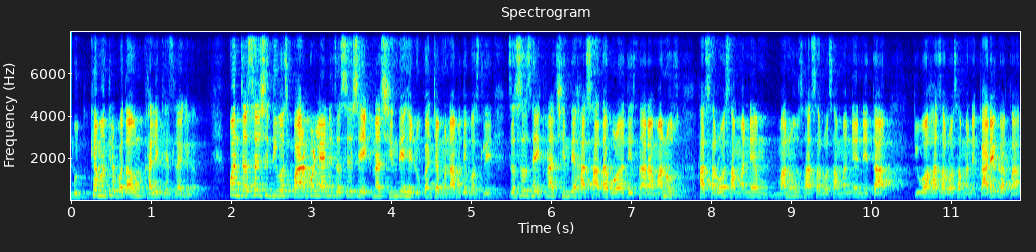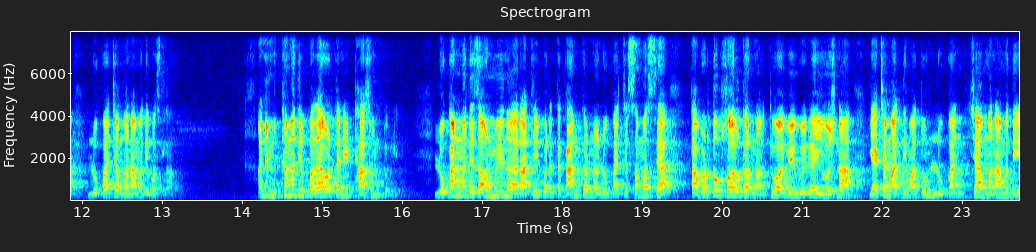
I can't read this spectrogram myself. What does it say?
मुख्यमंत्री पदावरून खाली खेचलं गेलं. पण जसे दिवस पार पडले आणि जसे जसे एकनाथ शिंदे हे लोकांच्या मनामध्ये बसले जसं जसं एकनाथ शिंदे हा साधा भोळा दिसणारा माणूस हा सर्वसामान्य माणूस हा सर्वसामान्य नेता किंवा हा सर्वसामान्य कार्यकर्ता लोकांच्या मनामध्ये बसला. आणि मुख्यमंत्री पदावर त्यांनी ठास उमटवली. लोकांमध्ये जाऊन मिळणं रात्रीपर्यंत काम करणं लोकांच्या समस्या ताबडतोब सॉल्व्ह करणं किंवा वेगवेगळ्या योजना याच्या माध्यमातून लोकांच्या मनामध्ये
